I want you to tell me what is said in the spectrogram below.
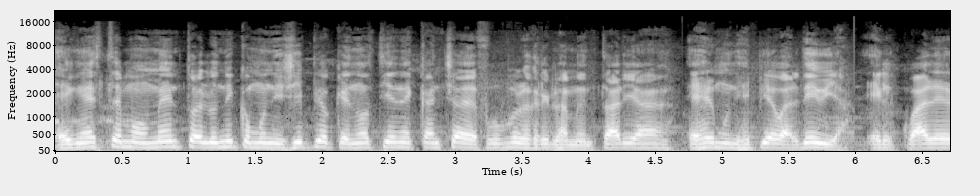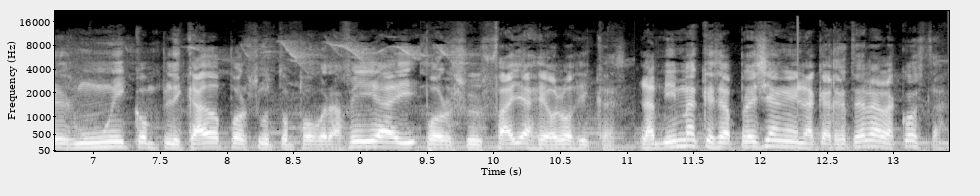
En este momento el único municipio que no tiene cancha de fútbol reglamentaria es el municipio de Valdivia, el cual es muy complicado por su topografía y por sus fallas geológicas. Las mismas que se aprecian en la carretera a la costa.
